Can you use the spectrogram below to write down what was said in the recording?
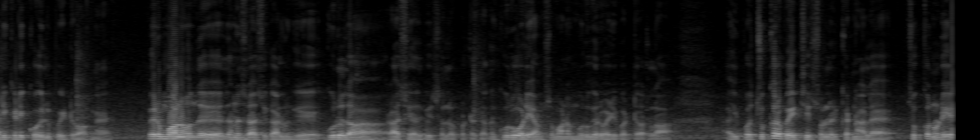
அடிக்கடி கோயிலுக்கு போயிட்டு வாங்க. பெரும்பாலும் வந்து தனுசு ராசிக்காரனுக்கு குரு தான் ராசி அதிபதி சொல்லப்பட்டிருக்கு. அந்த குருவுடைய அம்சமான முருகர் வழிபட்டு வரலாம். இப்போ சுக்கர பயிற்சி சொல்லிருக்கனால சுக்கனுடைய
